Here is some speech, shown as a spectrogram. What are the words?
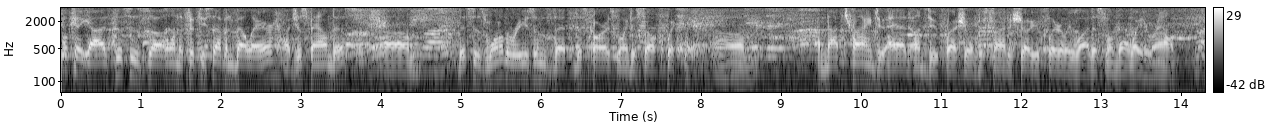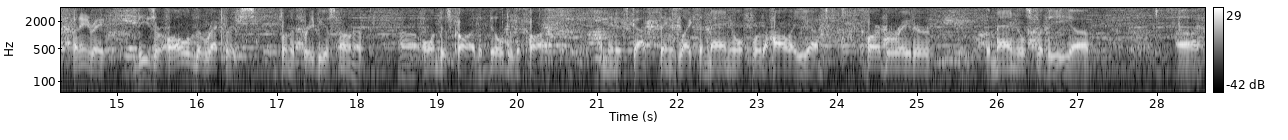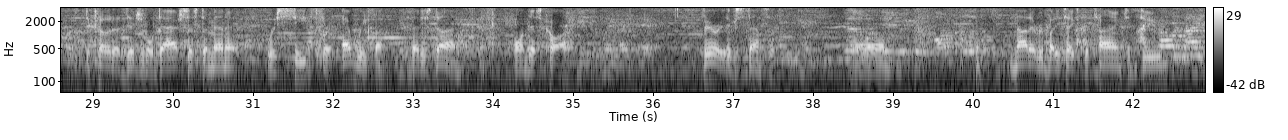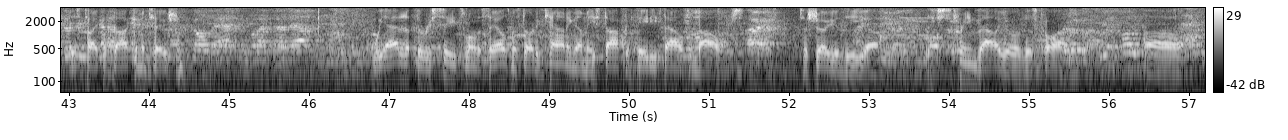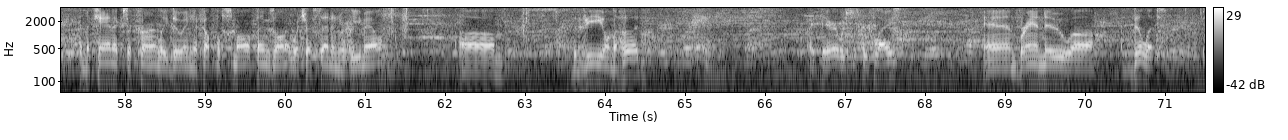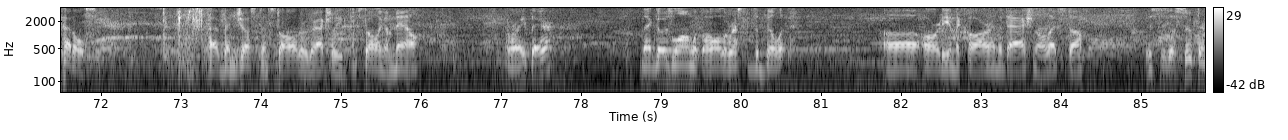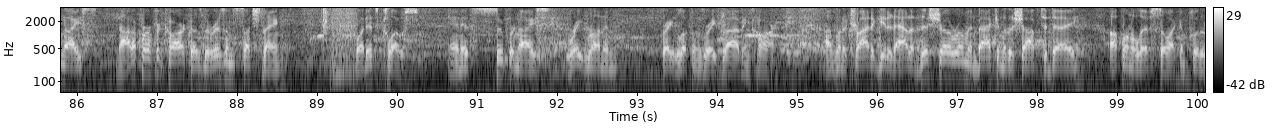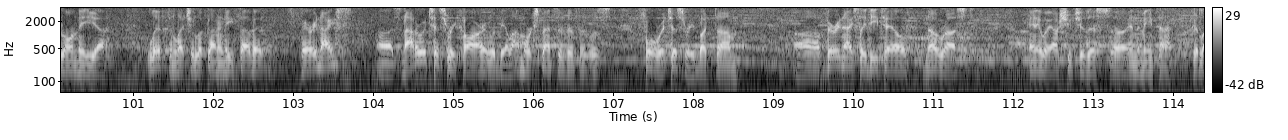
Okay guys, this is uh, on the 57 Bel Air. I just found this. Um, this is one of the reasons that this car is going to sell quickly. Um, I'm not trying to add undue pressure. I'm just trying to show you clearly why this one won't wait around. But at any rate, these are all of the records from the previous owner uh, on this car, the build of the car. I mean, it's got things like the manual for the Holley um, carburetor, the manuals for the uh, digital dash system in it, receipts for everything that he's done on this car. Very extensive. Um, not everybody takes the time to do this type of documentation. We added up the receipts. One of the salesmen started counting them. He stopped at $80,000 to show you the, uh, the, extreme value of this car. Uh, mechanics are currently doing a couple small things on it, which I sent in your email. Um, the V on the hood, right there, was just replaced. And brand new uh, billet pedals have been just installed, or they're actually installing them now. Right there. That goes along with all the rest of the billet uh, already in the car and the dash and all that stuff. This is a super nice not a perfect car because there isn't such thing, but it's close. And it's super nice, great running, great looking, great driving car. I'm going to try to get it out of this showroom and back into the shop today, up on a lift so I can put it on the uh, lift and let you look underneath of it. Very nice. Uh, it's not a rotisserie car. It would be a lot more expensive if it was full rotisserie, but um, uh, very nicely detailed, no rust. Anyway, I'll shoot you this uh, in the meantime. Good luck.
